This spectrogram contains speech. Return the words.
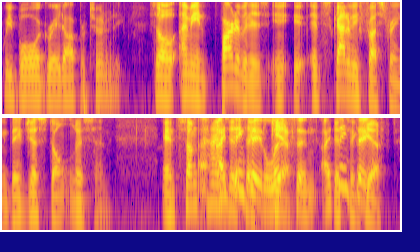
we blow a great opportunity. So I mean, part of it is it, has got to be frustrating. They just don't listen, and sometimes I, I think they gift. listen. I think it's a they, gift.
